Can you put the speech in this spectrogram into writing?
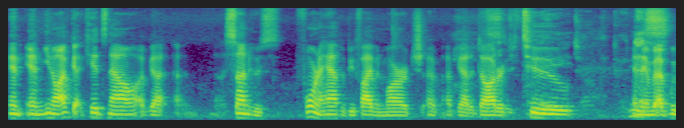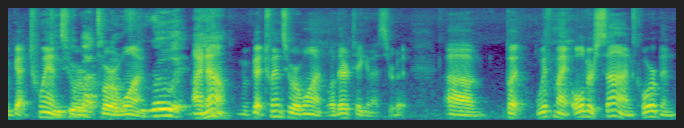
And and you know, I've got kids now. I've got a son who's four and a half, would be five in March. I've, I've got a daughter who's two. and then we've got twins Dude, who are who are one. It, I know. We've got twins who are one. Well, they're taking us through it. Um, but with my older son, Corbin,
